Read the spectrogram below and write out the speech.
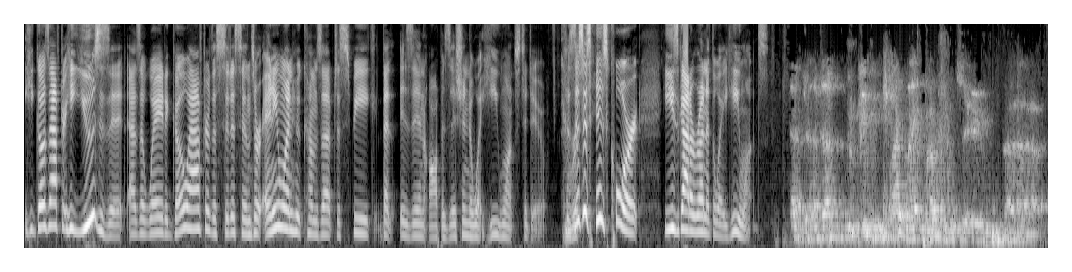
he goes after he uses it as a way to go after the citizens or anyone who comes up to speak that is in opposition to what he wants to do. Because this is his court, he's got to run it the way he wants. Yeah, Judge, I'd like to make a motion to, uh,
